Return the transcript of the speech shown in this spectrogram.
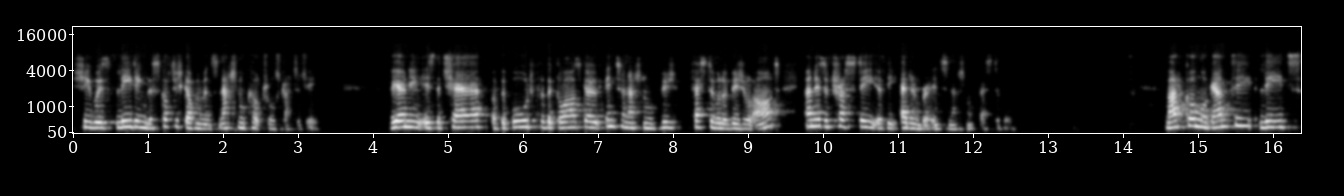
she was leading the Scottish Government's National Cultural Strategy. Leonie is the chair of the board for the Glasgow International Vis Festival of Visual Art and is a trustee of the Edinburgh International Festival. Marco Morganti leads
